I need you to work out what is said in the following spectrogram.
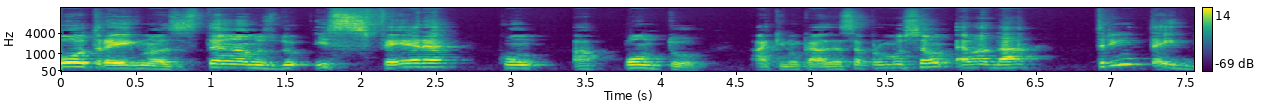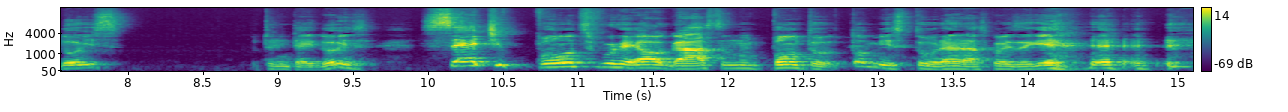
Outra aí que nós estamos do Esfera com a ponto. Aqui no caso dessa promoção, ela dá 32 32 7 pontos por real gasto num ponto. Tô misturando as coisas aqui.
